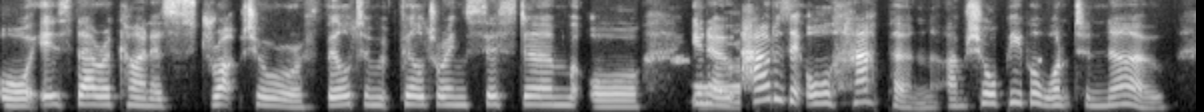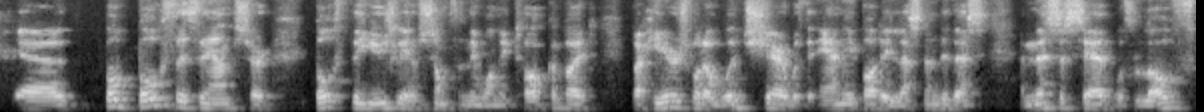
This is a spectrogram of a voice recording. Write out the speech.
Or is there a kind of structure or a filter, filtering system? Or, you know, uh, how does it all happen? I'm sure people want to know. Yeah both is the answer. Both they usually have something they want to talk about. But here's what I would share with anybody listening to this. And this is said with love.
